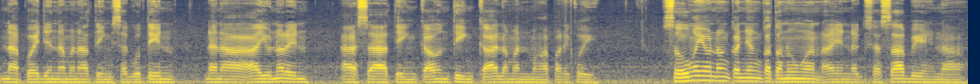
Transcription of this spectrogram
na pwede naman nating sagutin na naaayon na rin ah, sa ating kaunting kaalaman mga parekoy. So ngayon ang kanyang katanungan ay nagsasabi na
